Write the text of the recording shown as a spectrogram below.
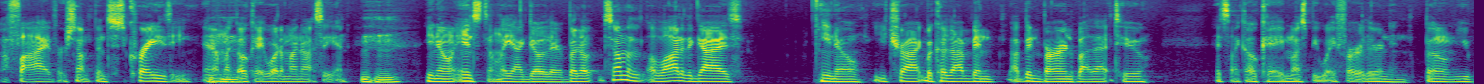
a five or something crazy, and I'm like, okay, what am I not seeing? Mm-hmm. You know, instantly I go there. But uh, some of a lot of the guys, you know, you try because I've been I've been burned by that too. It's like okay, it must be way further, and then boom, you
